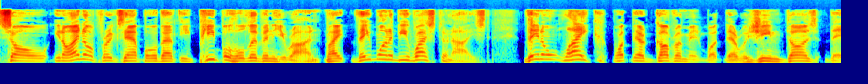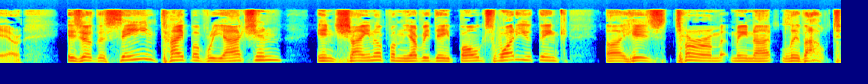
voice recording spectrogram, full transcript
So, you know, I know, for example, that the people who live in Iran, right, they want to be westernized. They don't like what their government, what their regime does there. Is there the same type of reaction in China from the everyday folks? Why do you think uh, his term may not live out?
